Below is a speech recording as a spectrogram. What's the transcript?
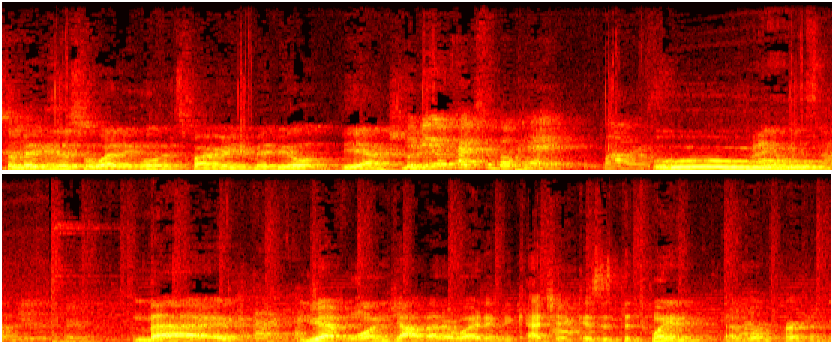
So maybe this wedding will inspire you. Maybe you'll be actually. Maybe you'll catch the bouquet. Flowers. Ooh, not me this. Meg, you have one job at our wedding to catch it because it's the twin. That'd work perfect.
